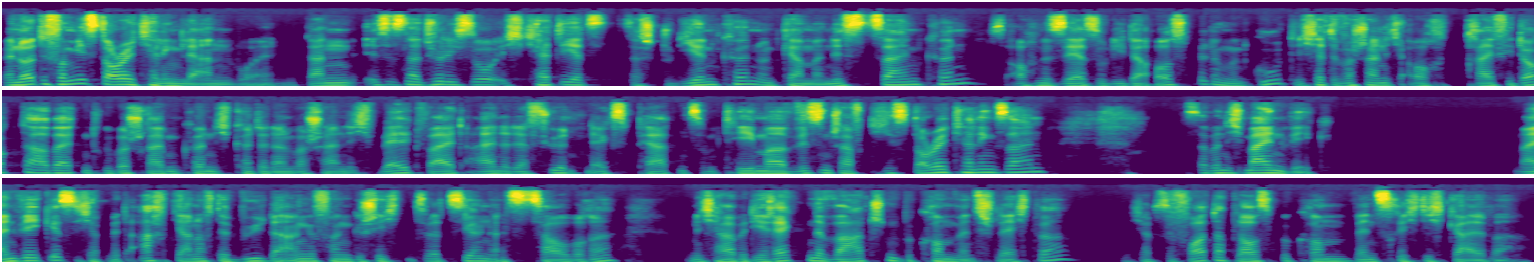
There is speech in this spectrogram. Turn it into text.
wenn Leute von mir Storytelling lernen wollen, dann ist es natürlich so, ich hätte jetzt das studieren können und Germanist sein können. Ist auch eine sehr solide Ausbildung und gut. Ich hätte wahrscheinlich auch drei, vier Doktorarbeiten drüber schreiben können. Ich könnte dann wahrscheinlich weltweit einer der führenden Experten zum Thema wissenschaftliches Storytelling sein. ist aber nicht mein Weg. Mein Weg ist, ich habe mit acht Jahren auf der Bühne angefangen, Geschichten zu erzählen als Zauberer. Und ich habe direkt eine Watschen bekommen, wenn es schlecht war. Ich habe sofort Applaus bekommen, wenn es richtig geil war.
